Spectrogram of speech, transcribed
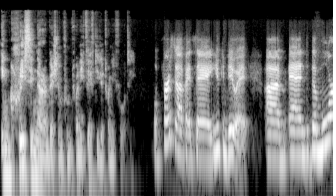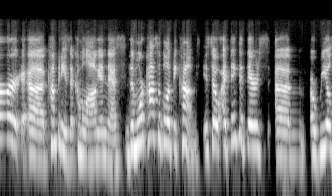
increasing their ambition from 2050 to 2040? Well, first off, I'd say you can do it. Um, and the more uh, companies that come along in this, the more possible it becomes. So I think that there's um, a real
